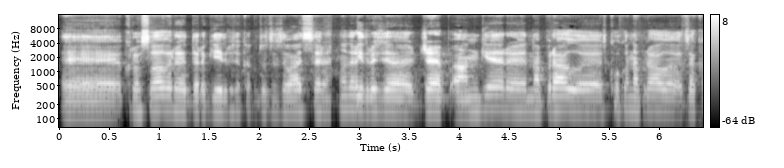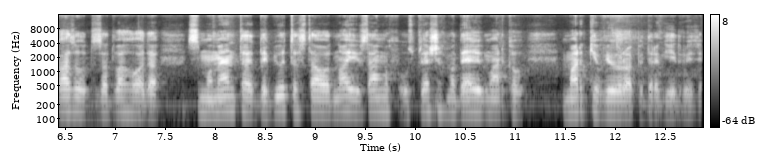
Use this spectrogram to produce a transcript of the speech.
э, кроссоверы, дорогие друзья, как тут называется? Ну, дорогие друзья, Джеб Ангер э, набрал, э, сколько набрал заказов за два года. С момента дебюта стал одной из самых успешных моделей марков, марки в Европе, дорогие друзья.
